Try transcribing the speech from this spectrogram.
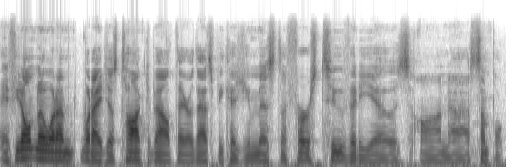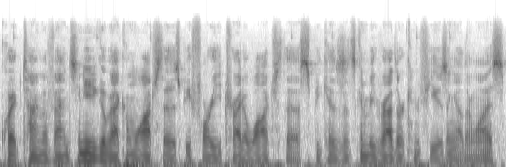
If you don't know what I'm what I just talked about there, that's because you missed the first two videos on uh, simple QuickTime events. You need to go back and watch those before you try to watch this because it's going to be rather confusing otherwise.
